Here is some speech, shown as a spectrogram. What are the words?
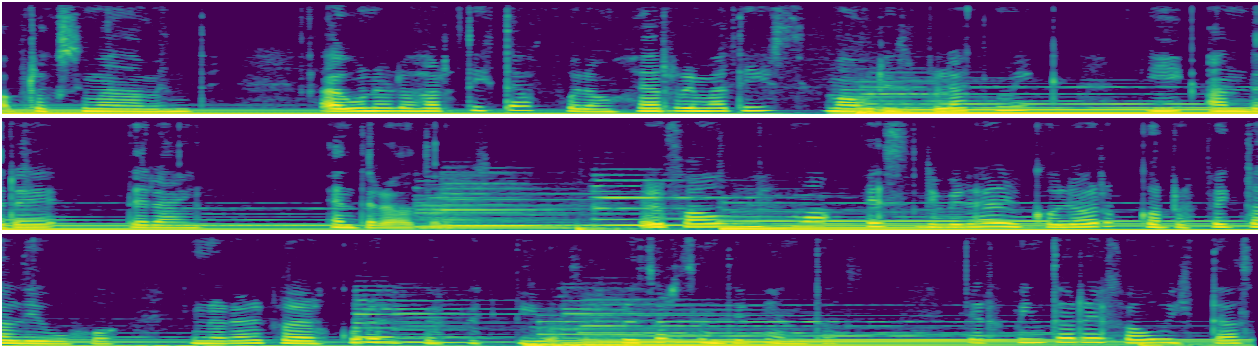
aproximadamente algunos de los artistas fueron Henry Matisse, Maurice Blackmick y André Derain, entre otros. El fauvismo es liberar el color con respecto al dibujo, ignorar claroscuros y perspectivas, expresar sentimientos. Y a los pintores fauvistas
